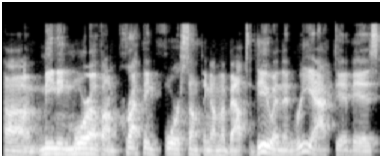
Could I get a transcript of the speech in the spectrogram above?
um, meaning more of I'm prepping for something I'm about to do, and then reactive is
